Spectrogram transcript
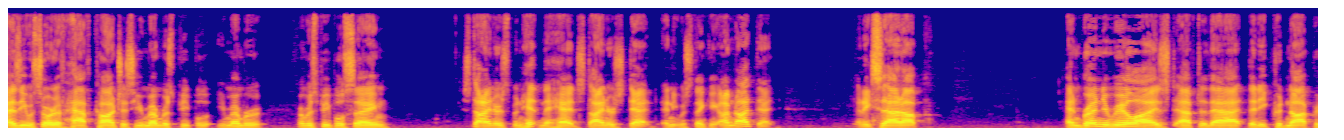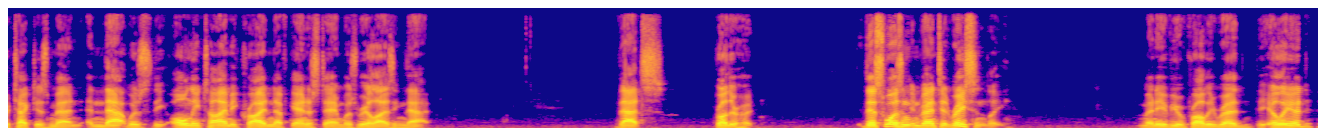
as he was sort of half conscious, he remembers people, he remember, remembers people saying, Steiner's been hit in the head. Steiner's dead. And he was thinking, I'm not dead. And he sat up. And Brendan realized after that that he could not protect his men. And that was the only time he cried in Afghanistan was realizing that. That's brotherhood. This wasn't invented recently. Many of you have probably read the Iliad.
